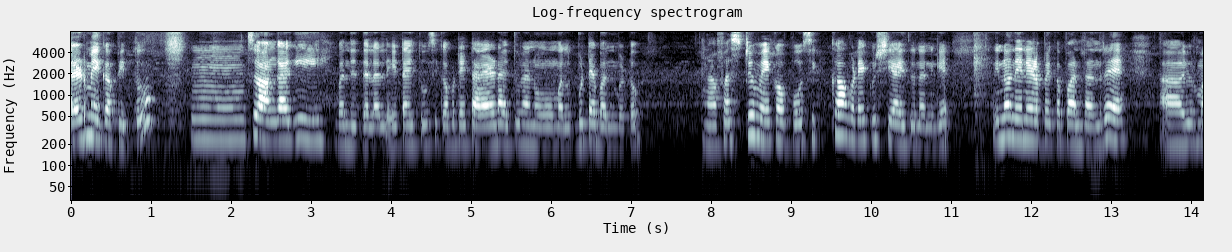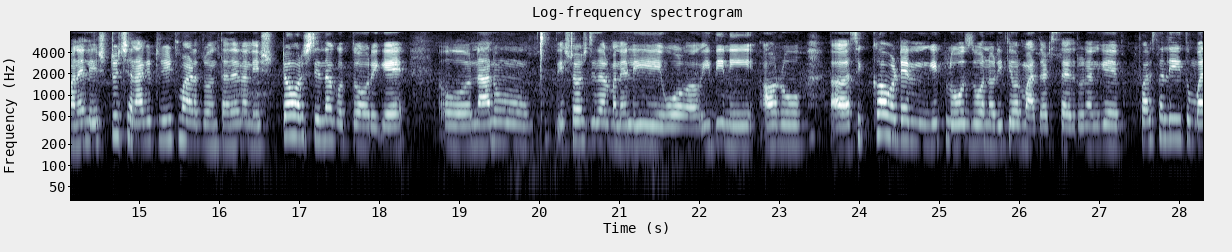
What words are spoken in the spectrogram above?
ಎರಡು ಮೇಕಪ್ ಇತ್ತು. ಸೊ ಹಂಗಾಗಿ ಬಂದಿದ್ದೆಲ್ಲ ಲೇಟ್ ಆಯಿತು, ಸಿಕ್ಕಾಪಟ್ಟೆ ಟಯರ್ಡ್ ಆಯಿತು, ನಾನು ಮಲಗ್ಬಿಟ್ಟೆ ಬಂದ್ಬಿಟ್ಟು. ಫಸ್ಟು ಮೇಕಪ್ಪು ಸಿಕ್ಕಾಪಟ್ಟೆ ಖುಷಿ ಆಯಿತು ನನಗೆ. ಇನ್ನೊಂದು ಏನು ಹೇಳಬೇಕಪ್ಪ ಅಂತಂದರೆ ಇವ್ರ ಮನೇಲಿ ಎಷ್ಟು ಚೆನ್ನಾಗಿ ಟ್ರೀಟ್ ಮಾಡಿದ್ರು ಅಂತಂದರೆ, ನಾನು ಎಷ್ಟೋ ವರ್ಷದಿಂದ ಗೊತ್ತು ಅವರಿಗೆ. ನಾನು ಎಷ್ಟೋ ವರ್ಷದಿಂದ ಅವ್ರ ಮನೇಲಿ ಇದ್ದೀನಿ ಅವರು ಸಿಕ್ಕಾಪಟ್ಟೆ ನನಗೆ ಕ್ಲೋಸು ಅನ್ನೋ ರೀತಿ ಅವ್ರು ಮಾತಾಡಿಸ್ತಾಯಿದ್ರು ನನಗೆ ಪರ್ಸ್ನಲಿ ತುಂಬಾ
